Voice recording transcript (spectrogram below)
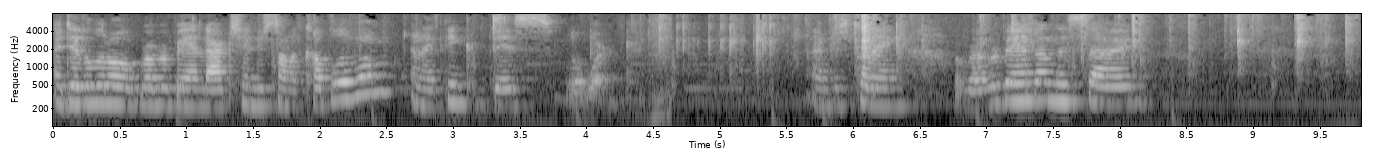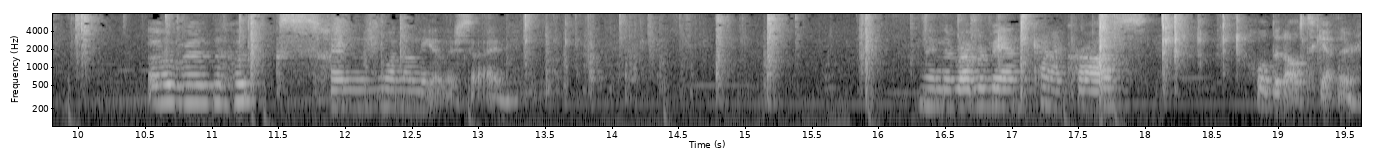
I did a little rubber band action just on a couple of them and I think this will work. I'm just putting a rubber band on this side over the hooks and one on the other side. And then the rubber bands kind of cross, hold it all together.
